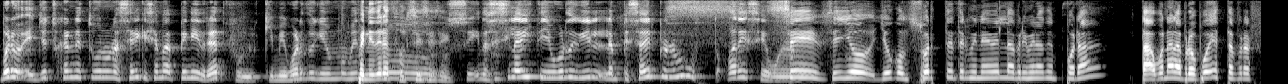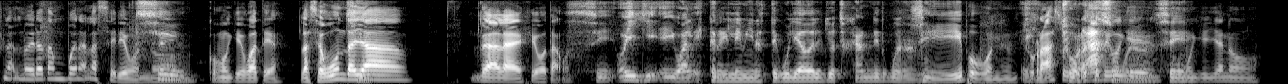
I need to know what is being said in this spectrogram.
Bueno, eh, George Harnett estuvo en una serie que se llama Penny Dreadful, que me acuerdo que en un momento... Penny Dreadful, sí, sí, sí. no sé si la viste, yo me acuerdo que la empecé a ver, pero no me gustó, parece, weón. Sí, sí, yo, yo con suerte terminé de ver la primera temporada. Estaba buena la propuesta, pero al final no era tan buena la serie, bueno, no- Sí. como que guatea. La segunda Sí. ya, ya la dejé botada, bueno. Sí, oye, igual es terrible mino este culiado del George Harnett, weón. Sí, pues bueno, un churrazo. churrazo, que weón, sí. Como que ya no,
